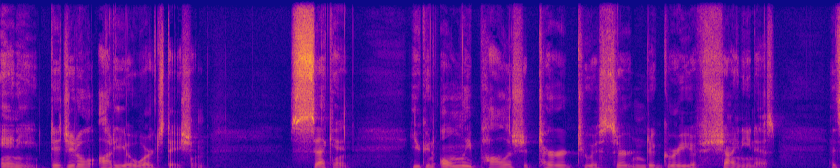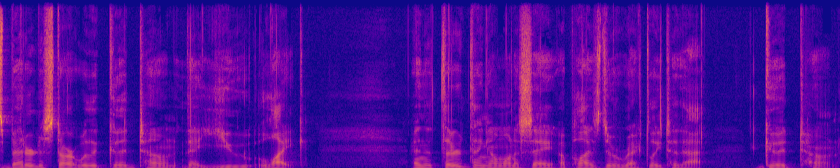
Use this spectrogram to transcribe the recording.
any digital audio workstation. Second, you can only polish a turd to a certain degree of shininess it's better to start with a good tone that you like. And the third thing I want to say applies directly to that good tone.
